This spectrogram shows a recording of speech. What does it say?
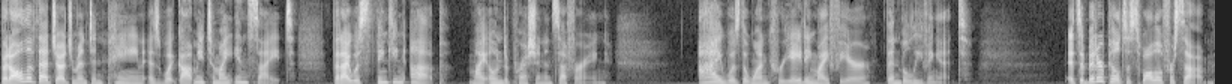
But all of that judgment and pain is what got me to my insight that I was thinking up my own depression and suffering. I was the one creating my fear, then believing it. It's a bitter pill to swallow for some,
